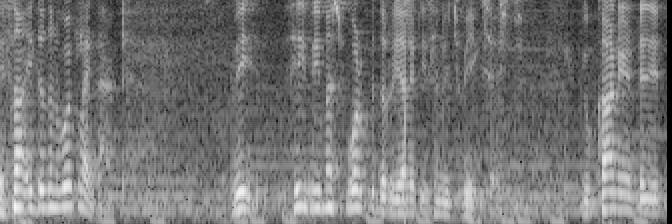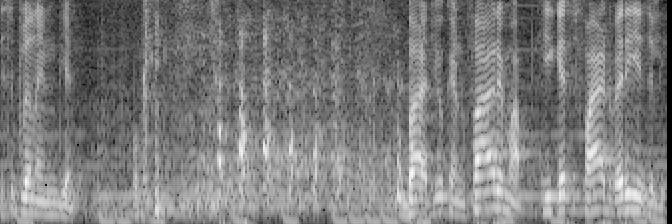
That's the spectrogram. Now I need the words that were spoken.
It's not… it doesn't work like that. We… see, we must work with the realities in which we exist. You can't di- discipline an Indian, okay? but you can fire him up, he gets fired very easily,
